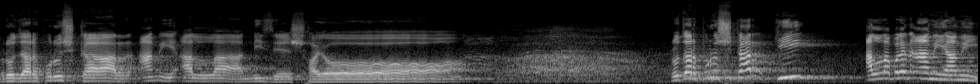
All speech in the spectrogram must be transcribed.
রোজার পুরস্কার আমি আল্লাহ নিজে স্বয়ং। রোজার পুরস্কার কি? আল্লাহ বলেন, আমি আমি।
